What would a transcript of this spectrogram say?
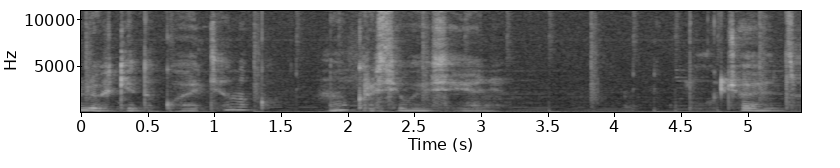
Легкий такой оттенок, но красивое сияние получается.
